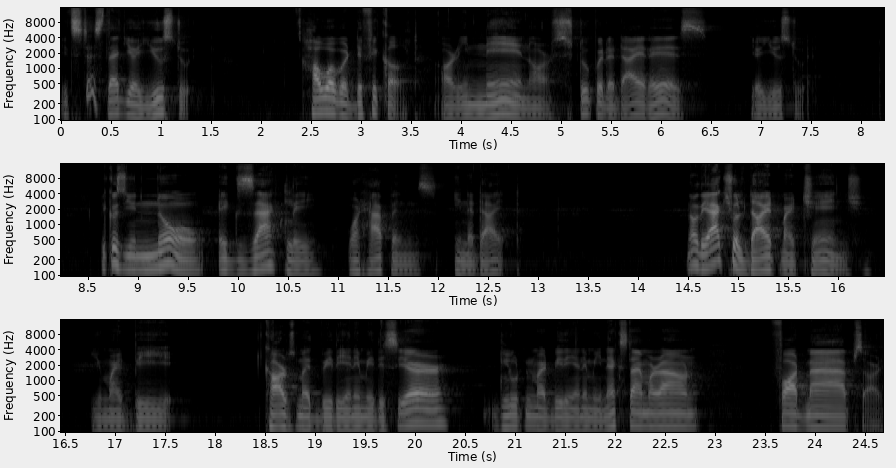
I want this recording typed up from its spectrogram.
It's just that you're used to it. However difficult or inane or stupid a diet is, you're used to it. Because you know exactly what happens in a diet. Now, the actual diet might change. You might be, carbs might be the enemy this year, gluten might be the enemy next time around, FODMAPs or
